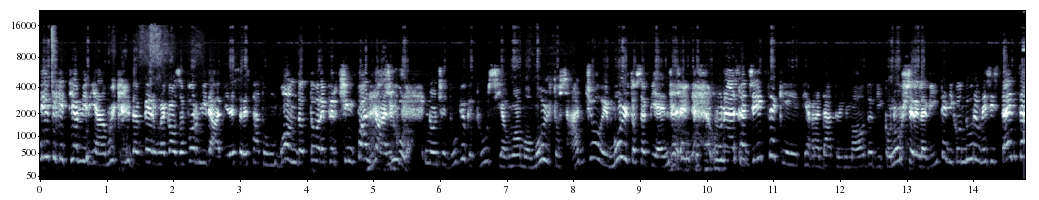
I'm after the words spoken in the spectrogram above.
dirti che ti ammiriamo e che è davvero una cosa formidabile essere stato un buon dottore per 50 mm, anni. Sicuro. Non c'è dubbio che tu sia un uomo molto saggio e molto sapiente. Una saggezza che ti avrà dato il modo di conoscere la vita e di condurre un'esistenza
